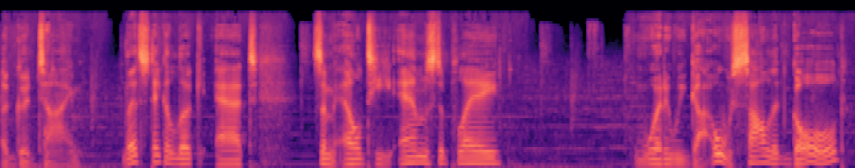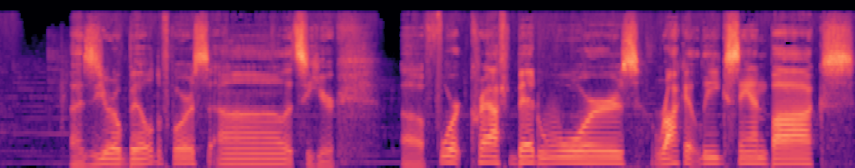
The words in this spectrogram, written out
a good time. Let's take a look at some LTMs to play. What do we got? Oh, solid gold. A zero build, of course. Uh, let's see here. Uh, Fort Craft Bed Wars, Rocket League Sandbox,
